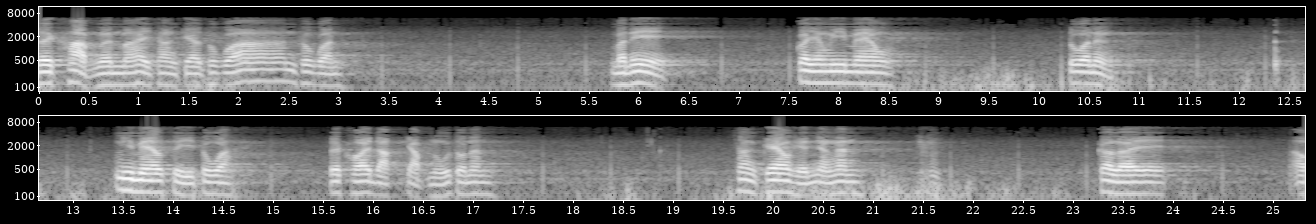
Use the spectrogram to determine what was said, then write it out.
เลยคาบเงินมาให้ช่างแก้วทุกวันทุกวันบัดนี้ก็ยังมีแมวตัวหนึ่ง มีแมวสี่ตัวไปคอยดักจับหนูตัวนั้น ช่างแก้วเห็นอย่างนั้น ก็เลยเอา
